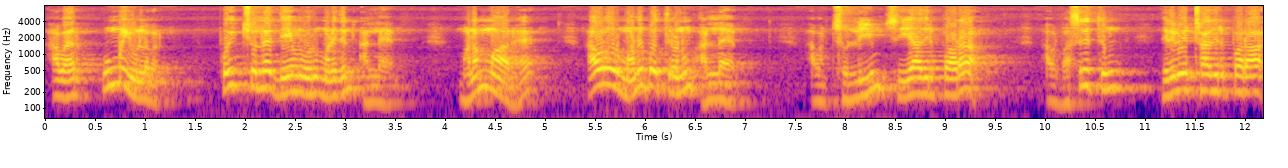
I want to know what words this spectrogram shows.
அவர் உண்மையுள்ளவர். பொய் சொல்ல தேவன் ஒரு மனிதன் அல்ல. மனம் மாற அவர் ஒரு மனுபத்திரனும் அல்ல. அவர் சொல்லியும் செய்யாதிருப்பாரா? அவர் வசனத்தும் நிறைவேற்றாதிருப்பாரா?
